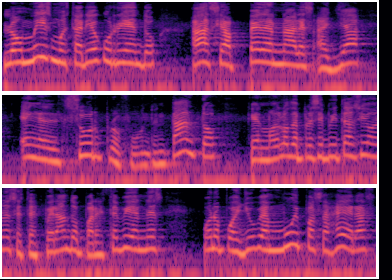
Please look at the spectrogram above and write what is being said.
Lo mismo estaría ocurriendo hacia Pedernales, allá en el sur profundo. En tanto que el modelo de precipitaciones se está esperando para este viernes, bueno, pues lluvias muy pasajeras.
